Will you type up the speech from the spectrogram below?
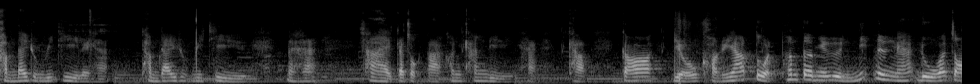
ทำได้ทุกวิธีเลยฮะทำได้ทุกวิธีนะฮะ ใช่กระจกตาค่อนข้างดีฮะครับก็เดี๋ยวขออนุญาตตรวจเพิ่มเติมอย่างอื่นนิดนึงนะฮะดูว่าจอ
